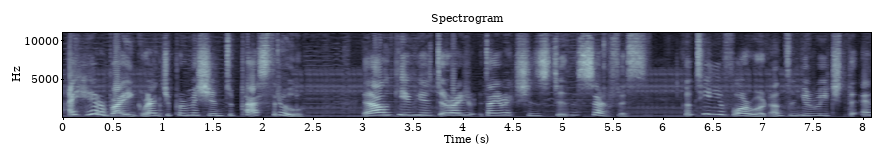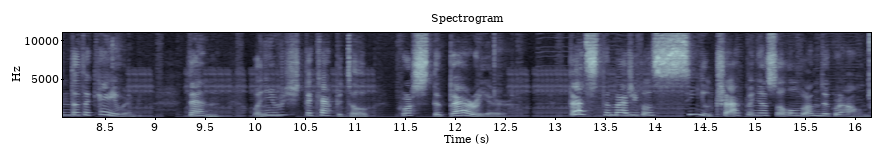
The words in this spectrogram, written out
I hereby grant you permission to pass through, and I'll give you di directions to the surface. Continue forward until you reach the end of the cavern. Then, when you reach the capital, cross the barrier. That's the magical seal trapping us all underground.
